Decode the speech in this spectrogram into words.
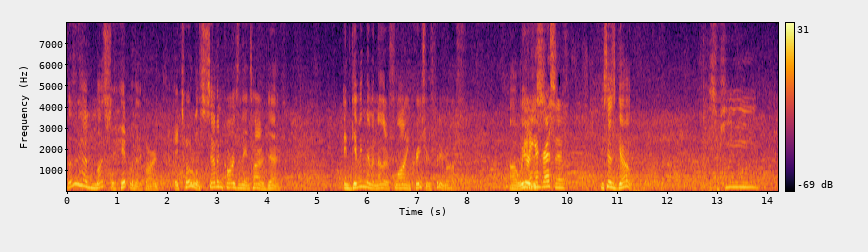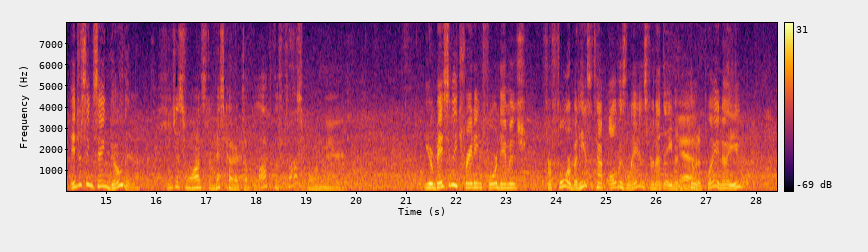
doesn't have much to hit with that card. A total of seven cards in the entire deck. And giving them another flying creature is pretty rough. Uh, we are just, aggressive. he says go. So he Interesting saying go there. he just wants the Mistcutter to block the Frostburn Weird. You're basically trading four damage for four, but he has to tap all of his lands for that to even Yeah. come into play. No, you.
